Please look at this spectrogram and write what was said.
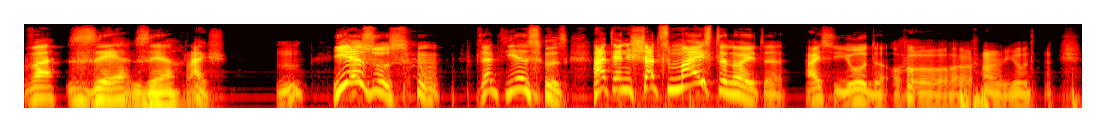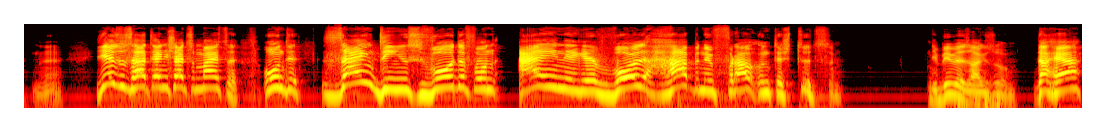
war sehr, sehr reich. Hm? Jesus, selbst Jesus, hatte einen Schatzmeister, Leute. Heißt Jude. Oh, Jude. Ne? Jesus hatte einen Schatzmeister. Und sein Dienst wurde von einiger wohlhabenden Frau unterstützt. Die Bibel sagt so. Daher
